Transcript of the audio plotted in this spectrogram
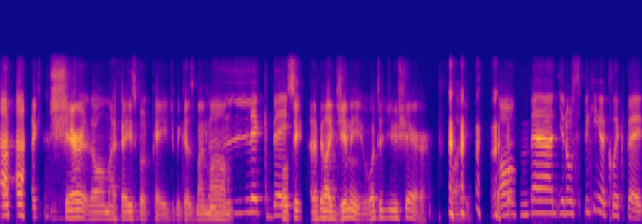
don't know if I can share it though on my Facebook page because my mom clickbait. will see that and be like, Jimmy, what did you share? Like, oh man, you know, speaking of clickbait,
